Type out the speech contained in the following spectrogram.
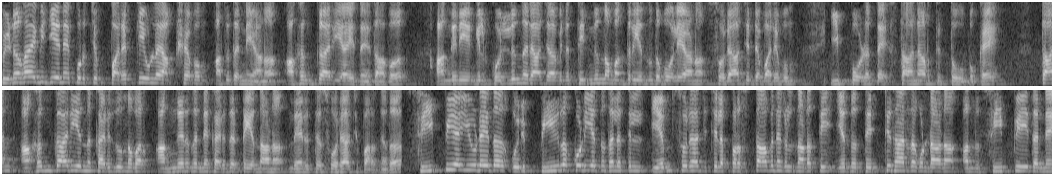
പിണറായി വിജയനെക്കുറിച്ച് പരക്കെയുള്ള ആക്ഷേപം അതുതന്നെയാണ് അഹങ്കാരിയായ നേതാവ്. അങ്ങനെയെങ്കിൽ കൊല്ലുന്ന രാജാവിന് തിന്നുന്ന മന്ത്രി എന്നതുപോലെയാണ് സ്വരാജിന്റെ വരവും ഇപ്പോഴത്തെ സ്ഥാനാർത്ഥിത്വവുമൊക്കെ. താൻ അഹങ്കാരി എന്ന് കരുതുന്നവർ അങ്ങനെ തന്നെ കരുതട്ടെ എന്നാണ് നേരത്തെ സ്വരാജ് പറഞ്ഞത്. സി പി ഐയുടേത് ഒരു പീറക്കൊടി എന്ന തലത്തിൽ എം സ്വരാജ് ചില പ്രസ്താവനകൾ നടത്തി എന്ന് തെറ്റിദ്ധാരണ കൊണ്ടാണ് അന്ന് സി പി ഐ തന്നെ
